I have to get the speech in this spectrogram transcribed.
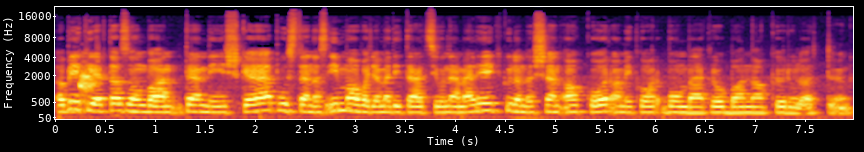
A békért azonban tenni is kell, pusztán az imma vagy a meditáció nem elég, különösen akkor, amikor bombák robbannak körülöttünk.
